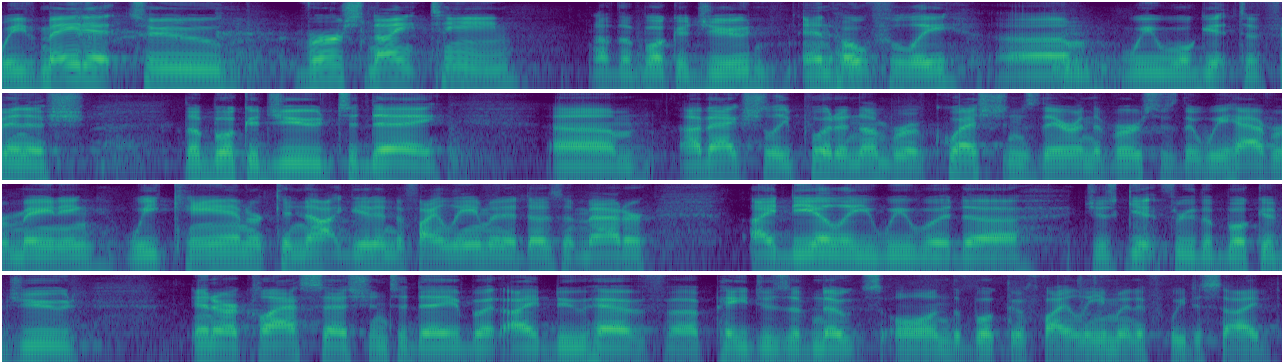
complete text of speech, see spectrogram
We've made it to verse 19 of the book of Jude, and hopefully um, we will get to finish the book of Jude today. Um, I've actually put a number of questions there in the verses that we have remaining. We can or cannot get into Philemon, it doesn't matter. Ideally, we would uh, just get through the book of Jude in our class session today, but I do have uh, pages of notes on the book of Philemon if we decide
